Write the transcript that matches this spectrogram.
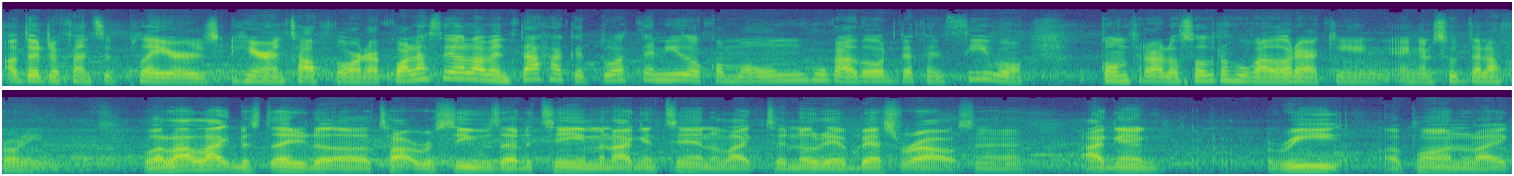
other defensive players here in South Florida? ¿Cuál ha sido la ventaja que tú has tenido como un jugador defensivo contra los otros jugadores aquí en, en el sur de la Florida? Well, I like to study the uh, top receivers of the team, and I can tend to like to know their best routes, and I can read upon like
